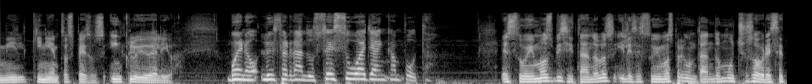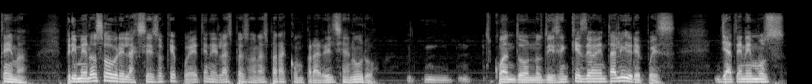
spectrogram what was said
mil quinientos pesos, incluido el IVA. Bueno, Luis Fernando, usted estuvo allá en Campota estuvimos visitándolos y les estuvimos preguntando mucho sobre ese tema. Primero sobre el acceso que puede tener las personas para comprar el cianuro. Cuando nos dicen que es de venta libre, pues ya tenemos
